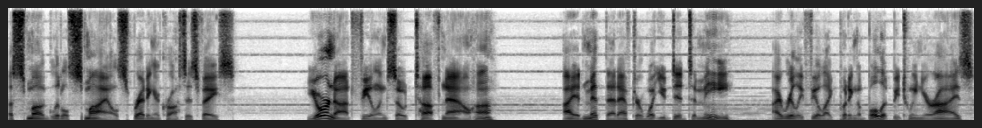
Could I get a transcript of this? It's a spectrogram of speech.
a smug little smile spreading across his face. You're not feeling so tough now, huh? I admit that after what you did to me, I really feel like putting a bullet between your eyes.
